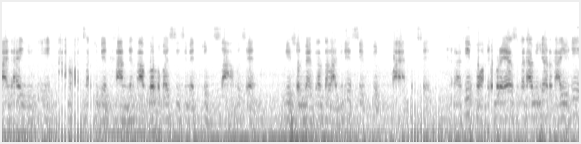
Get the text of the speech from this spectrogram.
ขายได้อยู่ที่ 531 คันนะครับ ลดลงไป 41.3%มีส่วนแบ่งการตลาดอยู่ที่ 10.8%ขณะที่ Ford Everest นะครับ มียอดขายอยู่ที่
